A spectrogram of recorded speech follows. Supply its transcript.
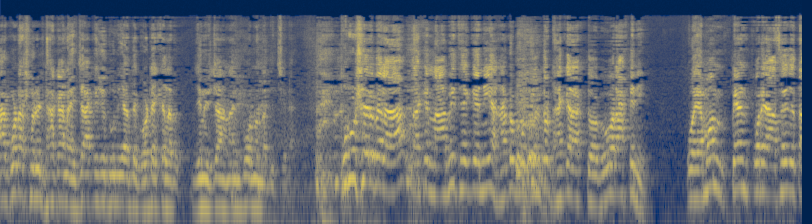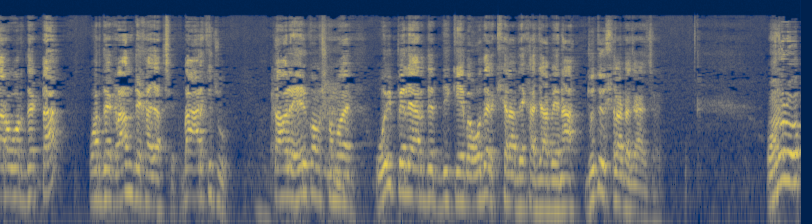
আর গোটা শরীর ঢাকা নাই, যা কিছু দুনিয়াতে ঘটে খেলার জিনিস জানা আমি বর্ণনা দিচ্ছি না। পুরুষের বেলা তাকে নাভি থেকে নিয়ে হাঁটু পর্যন্ত ঢাকে রাখতে হবে, ও রাখেনি। ও এমন প্যান্ট পরে আছে যে তার অর্ধেকটা, অর্ধেক রান দেখা যাচ্ছে, বা আর কিছু। তাহলে এরকম সময় ওই প্লেয়ারদের দিকে বা ওদের খেলা দেখা যাবে না, যদিও খেলাটা যায় যায় অনুরূপ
